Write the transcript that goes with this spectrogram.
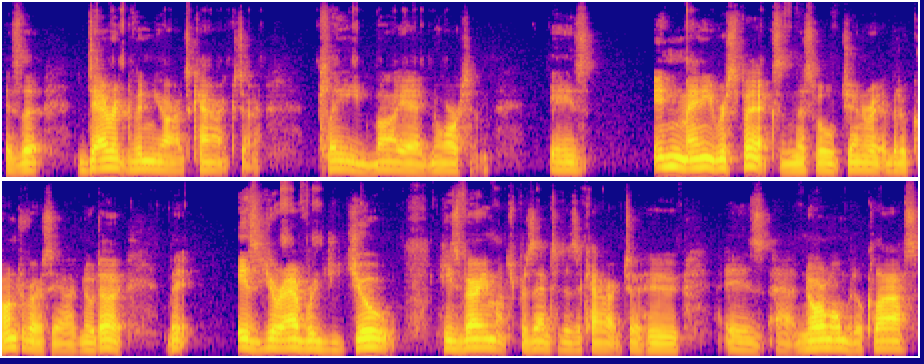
is that Derek Vinyard's character, played by Ed Norton, is in many respects, and this will generate a bit of controversy, I have no doubt, but is your average Joe. he's very much presented as a character who is uh, normal, middle class,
